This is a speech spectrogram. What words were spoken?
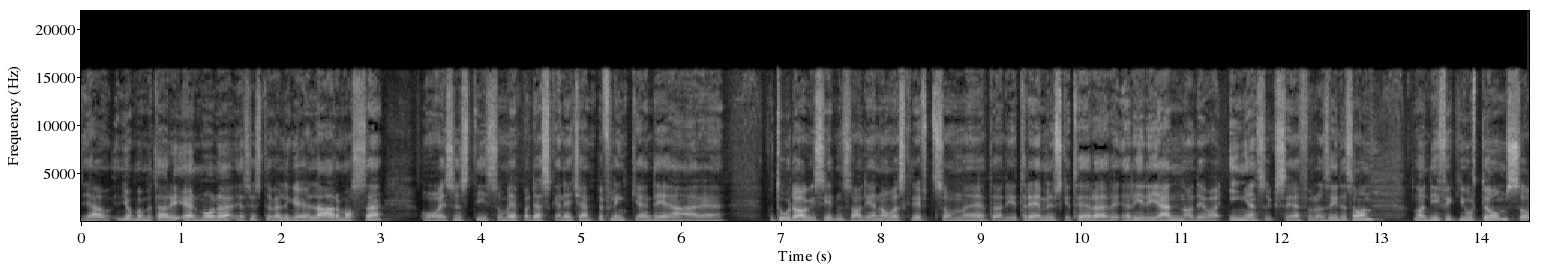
jeg har jobba med dette i én måned. Jeg syns det er veldig gøy Jeg lærer masse. Og jeg syns de som er på desken, er kjempeflinke. Det er eh, for to dager siden så hadde jeg en overskrift som heter 'De tre musketerer rir igjen', og det var ingen suksess, for å si det sånn. Når de fikk gjort det om, så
